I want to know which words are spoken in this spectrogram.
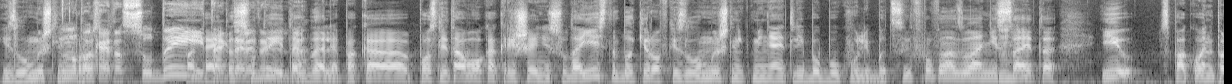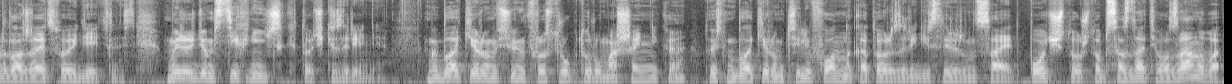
и злоумышленник Ну, просто... пока это суды и Пока так это далее. суды и так далее. Пока после того, как решение суда есть на блокировке, злоумышленник меняет либо букву, либо цифру в названии Мгм. сайта и спокойно продолжает свою деятельность. Мы же идем с технической точки зрения. Мы блокируем всю инфраструктуру мошенника, то есть мы блокируем телефон, на который зарегистрирован сайт, почту. Чтобы создать его заново,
